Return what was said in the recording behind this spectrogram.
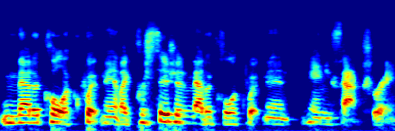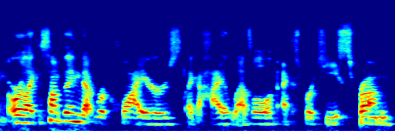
medical equipment, like precision medical equipment manufacturing, or like something that requires like a high level of expertise from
